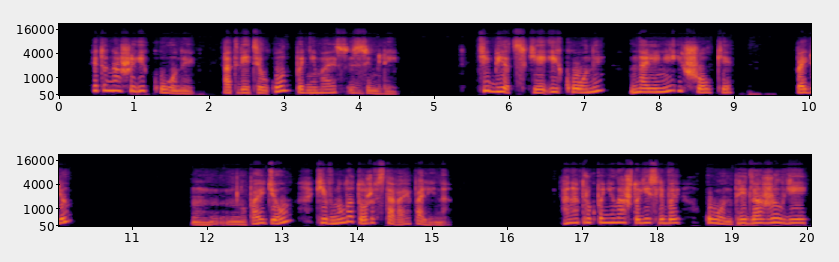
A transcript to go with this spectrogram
— это наши иконы, — ответил он, поднимаясь с земли. — Тибетские иконы на льне и шелке. Пойдем? — Ну, пойдем, — кивнула тоже, вставая Полина. Она вдруг поняла, что если бы он предложил ей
